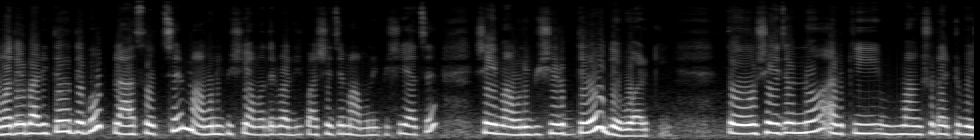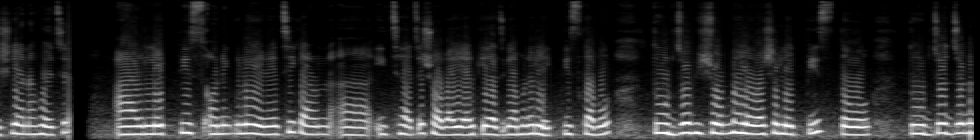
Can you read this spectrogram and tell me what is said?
আমাদের বাড়িতেও দেবো, প্লাস হচ্ছে মামুনি পিসি আমাদের বাড়ির পাশে যে মামুনি পিসি আছে, সেই মামুনি পিসিদেরও দেবো আর কি। তো সেই জন্য আর কি মাংসটা একটু বেশি আনা হয়েছে। আর লেগ পিস অনেকগুলো এনেছি কারণ ইচ্ছা আছে সবাই আর কি আজকে আমরা লেগ পিস খাব। তুর্য ভীষণ ভালোবাসে লেগ পিস তো তুর্যর জন্য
